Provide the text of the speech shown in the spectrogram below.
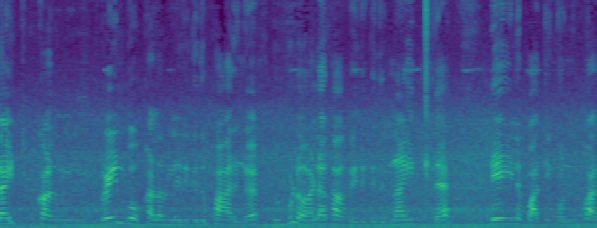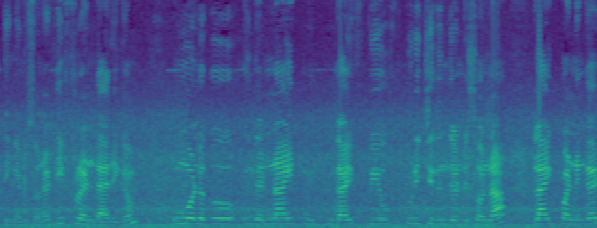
லைட் கல் ரெயின்போ கலரில் இருக்குது பாருங்கள் இவ்வளோ அழகாக இருக்குது. நைட்டில் டேயில் பார்த்திங்க பார்த்தீங்கன்னு சொன்னால் டிஃப்ரெண்ட்டாக இருக்கும். உங்களுக்கு இந்த நைட் லைஃப் வியூ பிடிச்சிருந்துன்னு சொன்னால் லைக் பண்ணுங்கள்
